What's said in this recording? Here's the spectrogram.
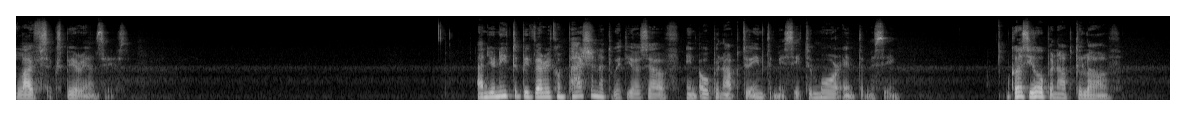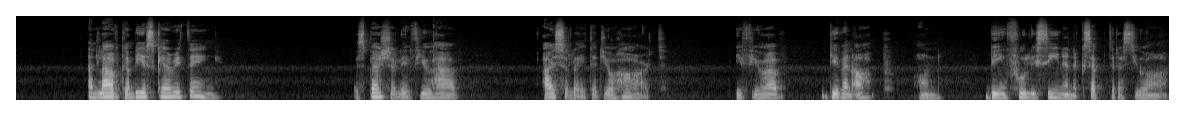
life's experiences? And you need to be very compassionate with yourself and open up to intimacy, to more intimacy. Because you open up to love. And love can be a scary thing, especially if you have isolated your heart, if you have given up on being fully seen and accepted as you are,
